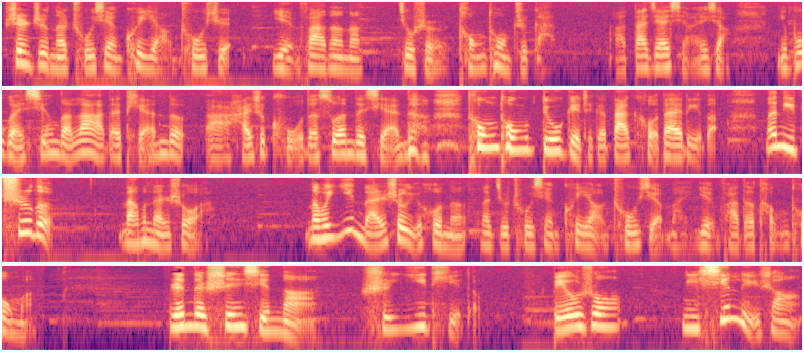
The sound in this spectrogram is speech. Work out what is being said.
甚至呢出现溃疡出血，引发的呢就是疼痛之感。啊，大家想一想，你不管腥的、辣的、甜的啊，还是苦的、酸的、咸的，通通丢给这个大口袋里了，那你吃的难不难受啊？那么一难受以后呢，那就出现溃疡出血嘛，引发的疼痛嘛。人的身心呐是一体的，比如说你心理上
